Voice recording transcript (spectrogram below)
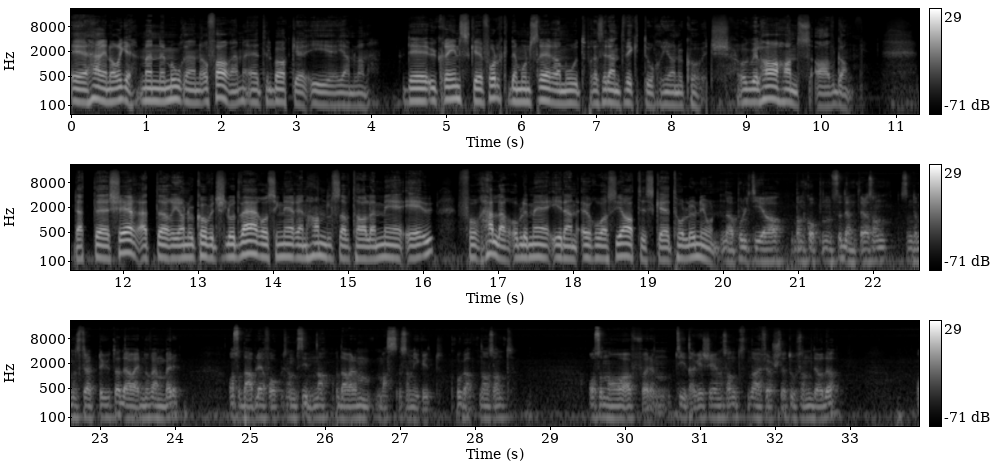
er her i Norge, men moren og faren er tilbake i hjemlandet. Det ukrainske folk demonstrerer mot president Viktor Janukovitsj og vil ha hans avgang. Dette skjer etter Janukovitsj lot være å signere en handelsavtale med EU, for heller å bli med i den euroasiatiske tollunionen. Da politiet banket opp noen studenter og sånn, som demonstrerte ute, det var i november. Og så der ble folk liksom sinna, og da var det masse som gikk ut på gatene og sånt. Og så nå for en ti dager siden, sånt, da jeg først tok som døde.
